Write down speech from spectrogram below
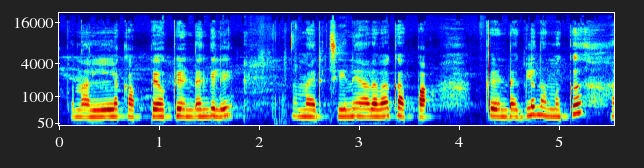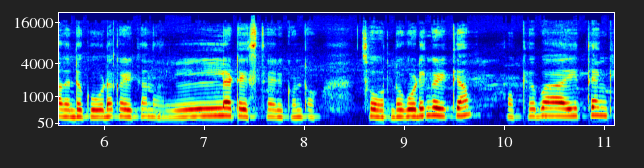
അപ്പോൾ നല്ല കപ്പയൊക്കെ ഉണ്ടെങ്കിൽ മരിച്ചീനി അഥവാ കപ്പ ഒക്കെ ഉണ്ടെങ്കിൽ നമുക്ക് അതിന്റെ കൂടെ കഴിക്കാൻ നല്ല ടേസ്റ്റ് ആയിരിക്കും കേട്ടോ ചോറിന്റെ കൂടെയും കഴിക്കാം. ഓക്കെ ബൈ. താങ്ക്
